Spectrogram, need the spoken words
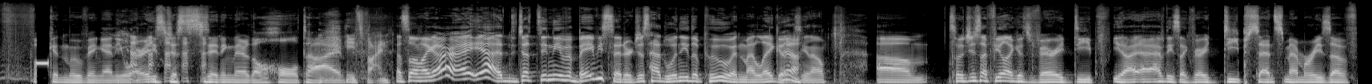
fucking moving anywhere. He's just sitting there the whole time. He's fine. And so I'm like, all right, yeah, just didn't even babysitter, just had Winnie the Pooh and my Legos, Yeah. you know? Um, so just I feel like it's very deep. You know, I, I have these like very deep sense memories of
